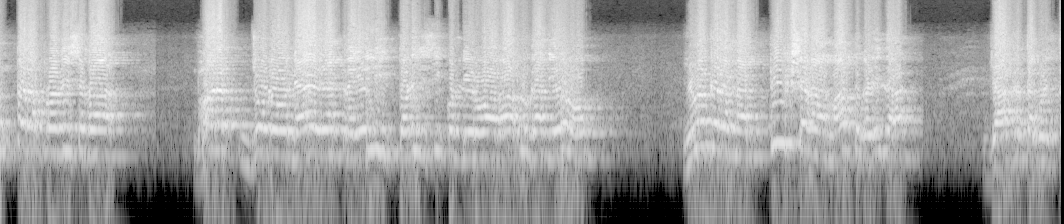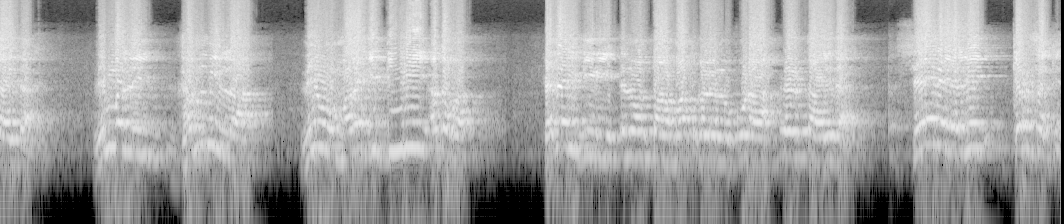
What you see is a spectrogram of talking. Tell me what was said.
ಉತ್ತರ ಪ್ರದೇಶದ ಭಾರತ್ ಜೋಡೋ ನ್ಯಾಯಯಾತ್ರೆಯಲ್ಲಿ ತೊಡಗಿಸಿಕೊಂಡಿರುವ ರಾಹುಲ್ ಗಾಂಧಿಯವರು ಯುವಕರನ್ನ ತೀಕ್ಷ್ಣ ಮಾತುಗಳಿಂದ ಜಾಗೃತಗೊಳಿಸ್ತಾ ಇದ್ದಾರೆ. ನಿಮ್ಮಲ್ಲಿ ಧಮ್ ಇಲ್ಲ. ನೀವು ಮಲಗಿದ್ದೀರಿ ಅಥವಾ ಹೆದರಿದ್ದೀರಿ ಎನ್ನುವಂತಹ ಮಾತುಗಳನ್ನು ಕೂಡ ಹೇಳ್ತಾ ಇದ್ದಾರೆ ಸೇನೆಯಲ್ಲಿ ಕೆಲಸಕ್ಕೆ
